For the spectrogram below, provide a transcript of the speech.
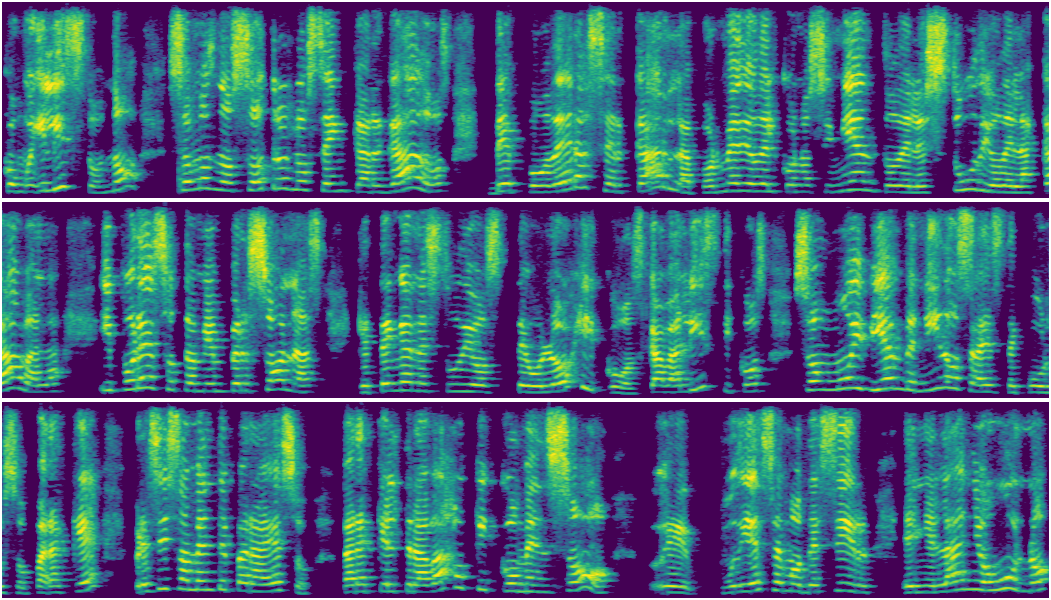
como y listo, no, somos nosotros los encargados de poder acercarla por medio del conocimiento, del estudio, de la cábala, y por eso también personas que tengan estudios teológicos, cabalísticos, son muy bienvenidos a este curso. ¿Para qué? Precisamente para eso, para que el trabajo que comenzó eh, pudiésemos decir, en el año uno,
